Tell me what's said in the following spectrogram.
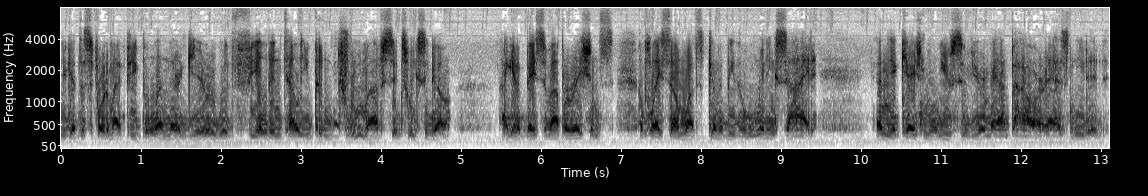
You get the support of my people and their gear with field intel you couldn't dream of six weeks ago. I get a base of operations, a place on what's going to be the winning side, and the occasional use of your manpower as needed.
